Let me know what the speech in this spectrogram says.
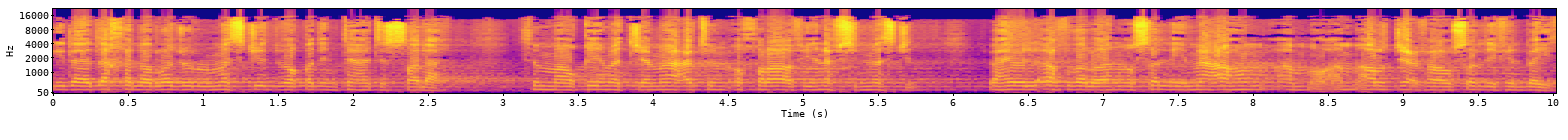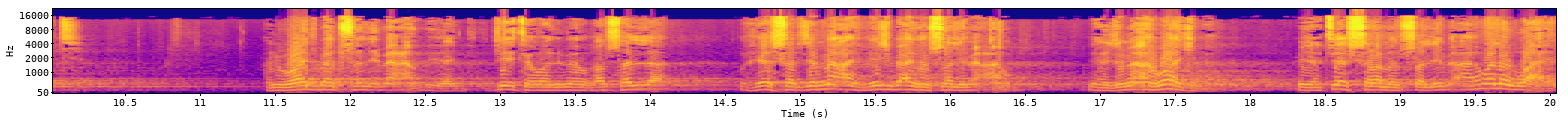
إذا دخل الرجل المسجد وقد انتهت الصلاة ثم أقيمت جماعة أخرى في نفس المسجد فهل الأفضل أن أصلي معهم أم, أم أرجع فأصلي في البيت؟ الواجب أن تصلي معهم إذا جئت والإمام قد صلى وتيسر جماعة يجب أن تصلي معهم لأن الجماعة واجبة. إذا تيسر من تصلي معه ولو واحد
